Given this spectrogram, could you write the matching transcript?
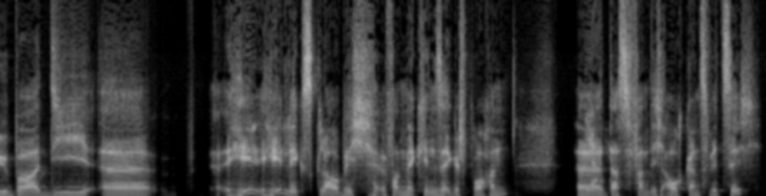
über die äh, Helix, glaube ich, von McKinsey gesprochen. Äh, ja. Das fand ich auch ganz witzig.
